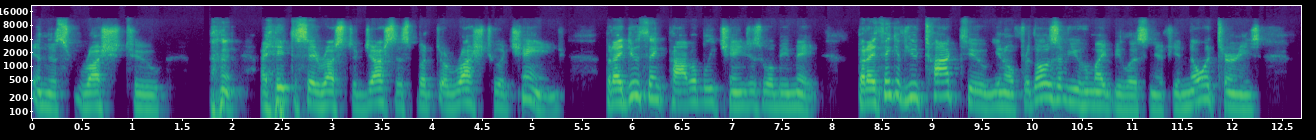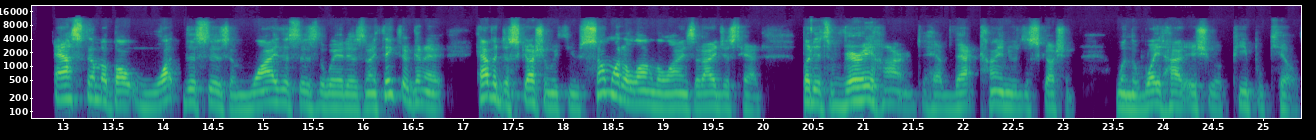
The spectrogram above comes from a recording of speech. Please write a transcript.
in this rush to, I hate to say rush to justice, but a rush to a change. But I do think probably changes will be made. But I think if you talk to, you know, for those of you who might be listening, if you know attorneys, ask them about what this is and why this is the way it is. And I think they're going to have a discussion with you somewhat along the lines that I just had. But it's very hard to have that kind of discussion when the white hot issue of people killed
